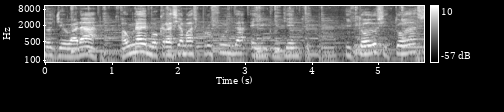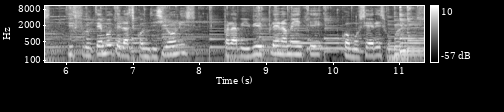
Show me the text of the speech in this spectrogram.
nos llevará a una democracia más profunda e incluyente y todos y todas disfrutemos de las condiciones para vivir plenamente como seres humanos.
